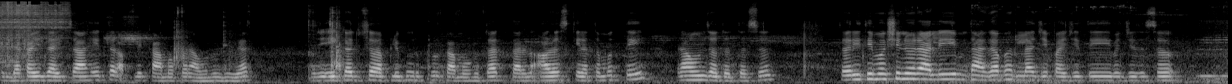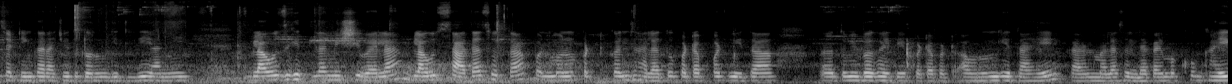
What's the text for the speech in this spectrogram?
संध्याकाळी जायचं आहे तर आपले कामं पण आवरून घेऊयात. म्हणजे एका दिवसात आपली भरपूर कामं होतात कारण आळस केला तर मग ते राहून जातं तसं. तर इथे मशीनवर आली धागा भरला जे पाहिजे ते म्हणजे जसं सेटिंग करायची होती करून घेतली. आणि ब्लाऊज घेतला मी शिवायला. ब्लाऊज साधाच होता पण म्हणून पटकन झाला तो. पटापट मी आता तुम्ही बघा इथे पटापट आवरून घेत आहे कारण मला संध्याकाळी मग खूप घाई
